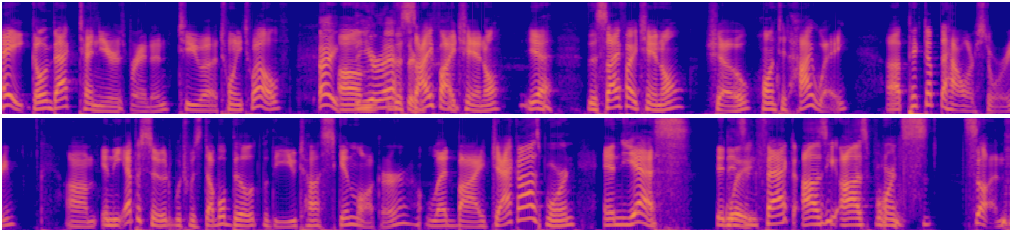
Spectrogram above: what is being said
hey, going back 10 years, Brandon, to uh 2012. Hey, Um, the year after. the Sci-Fi Channel, yeah, the Sci-Fi Channel show Haunted Highway uh, picked up the Howler story. Um, in the episode, which was double billed with the Utah Skinwalker, led by Jack Osbourne, and yes, it is Wait. in fact Ozzy Osbourne's son.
